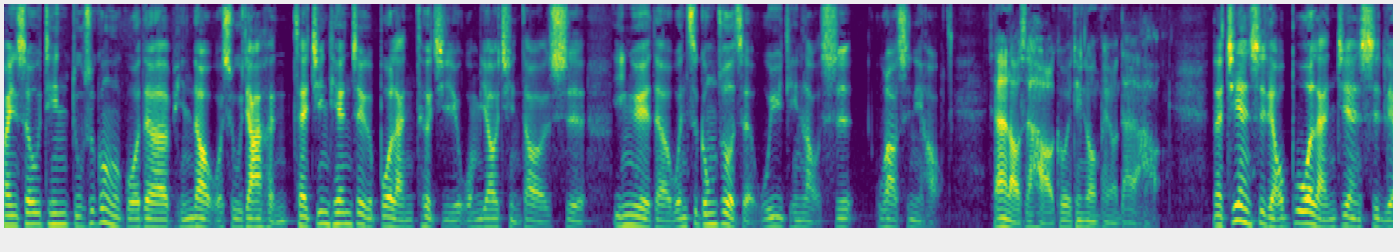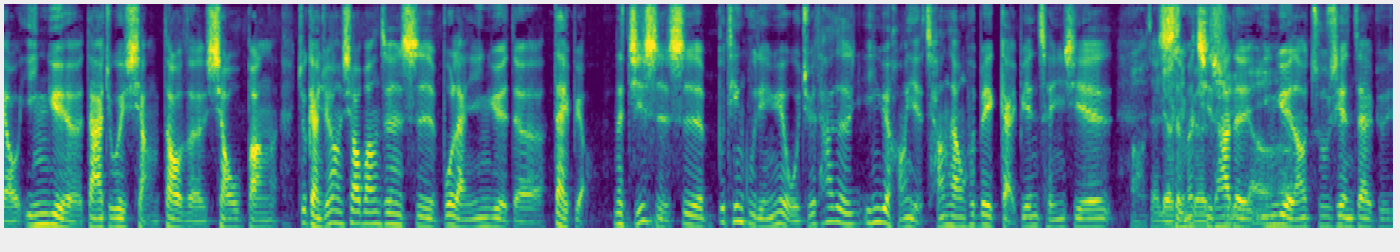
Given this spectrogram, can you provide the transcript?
欢迎收听读书共和国的频道，我是吴嘉恒。在今天这个波兰特辑，我们邀请到的是音乐的文字工作者吴玉婷老师。吴老师你好，嘉恒老师好，各位听众朋友大家好。那既然是聊波兰，既然是聊音乐，大家就会想到了肖邦，就感觉像肖邦真的是波兰音乐的代表。那即使是不听古典音乐，我觉得他的音乐好像也常常会被改编成一些哦，在什么其他的音乐，哦、然后出现在比如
